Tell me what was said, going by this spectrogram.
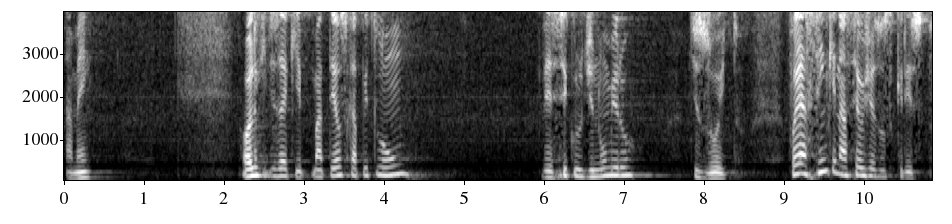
Amém? Olha o que diz aqui, Mateus capítulo 1, versículo de número 18. Foi assim que nasceu Jesus Cristo.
